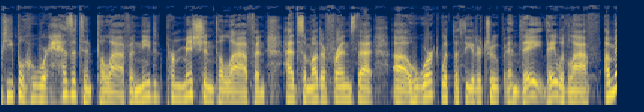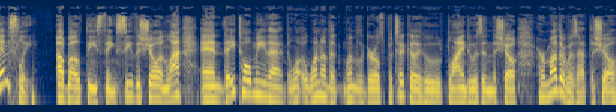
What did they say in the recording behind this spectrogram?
people who were hesitant to laugh and needed permission to laugh and had some other friends that uh, who worked with the theater troupe and they they would laugh immensely about these things, see the show and laugh. And they told me that one of the one of the girls, particularly who blind, who was in the show, her mother was at the show,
